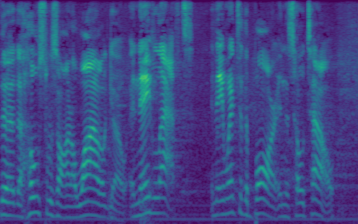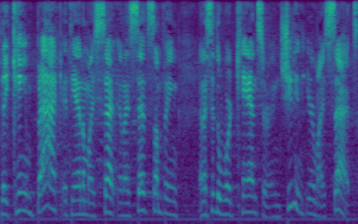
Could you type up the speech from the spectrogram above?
the the host was on a while ago, and they left and they went to the bar in this hotel. They came back at the end of my set, and I said something, and I said the word cancer, and she didn't hear my set.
